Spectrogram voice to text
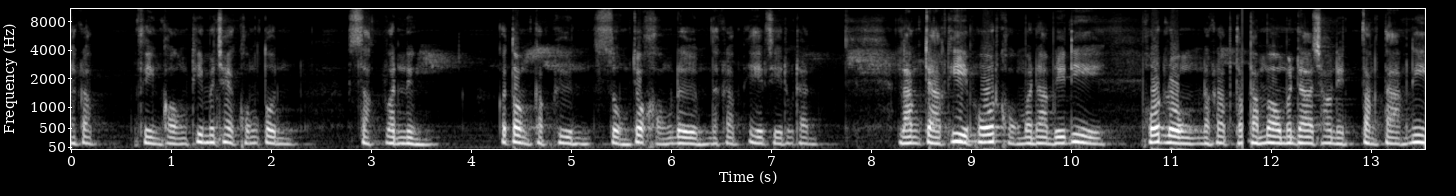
นะครับ สิ่งของที่ไม่ใช่ของตน สักวันหนึ่ง ก็ต้องกลับคืนส่งเจ้าของเดิมนะครับเอฟซีทุกท่าน หลังจากที่โพสต์ของมาดามเลดี้โพสต์ลงนะครับทำเอาบรรดาชาวเน็ตต่างๆ นี่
